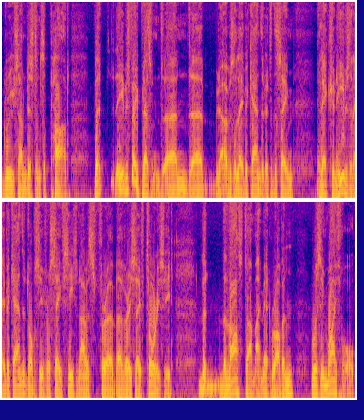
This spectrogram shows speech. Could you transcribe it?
grew some distance apart. But he was very pleasant, and uh, you know, I was a Labour candidate at the same election. He was a Labour candidate, obviously for a safe seat, and I was for a, a very safe Tory seat. But the last time I met Robin was in Whitehall,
